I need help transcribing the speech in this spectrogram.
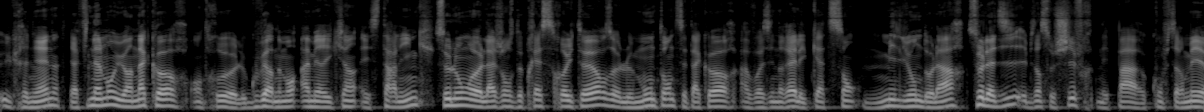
ukrainienne, il y a finalement eu un accord entre le gouvernement américain et Starlink. Selon l'agence de presse Reuters, le montant de cet accord avoisinerait les 400 millions de dollars. Cela dit, eh bien, ce chiffre n'est pas confirmé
